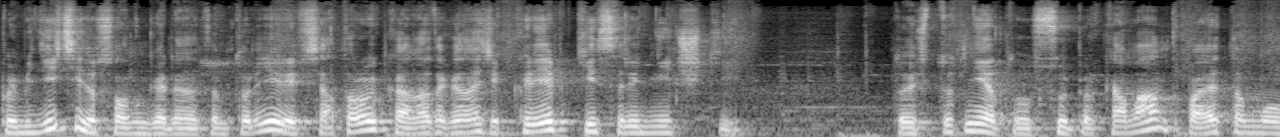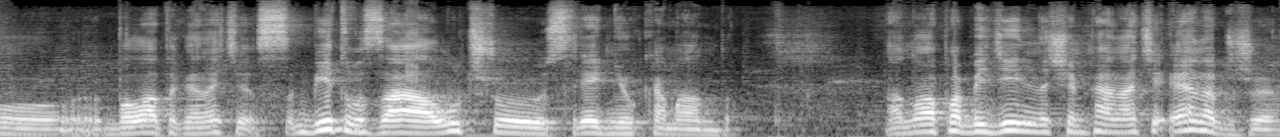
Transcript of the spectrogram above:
победители, условно говоря, на этом турнире, вся тройка, она такая, знаете, крепкие среднячки. То есть тут нету супер команд, поэтому была такая, знаете, битва за лучшую среднюю команду. А ну а победили на чемпионате Energy,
